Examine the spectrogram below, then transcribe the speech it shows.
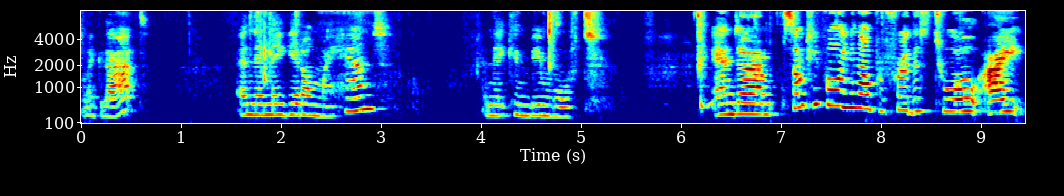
like that. And then they get on my hand and they can be moved and um, some people, you know, prefer this tool. I,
